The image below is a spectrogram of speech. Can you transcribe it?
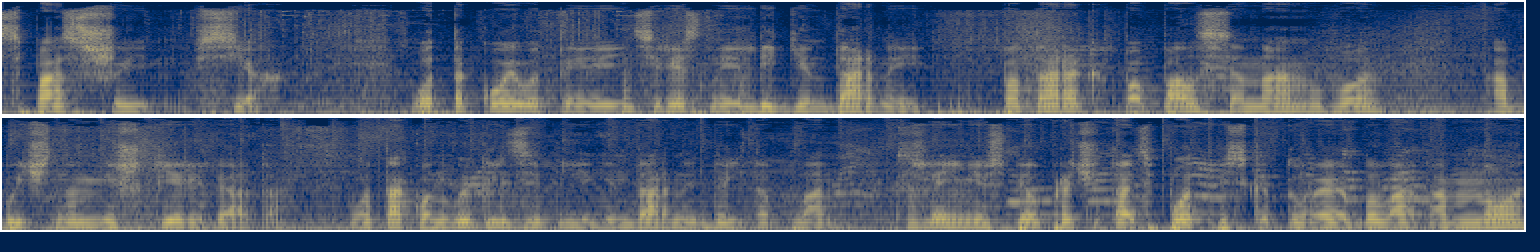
спасший всех. Вот такой вот э, интересный легендарный подарок попался нам в обычном мешке, ребята. Вот так он выглядит, легендарный дельтаплан. К сожалению, не успел прочитать подпись, которая была там, но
